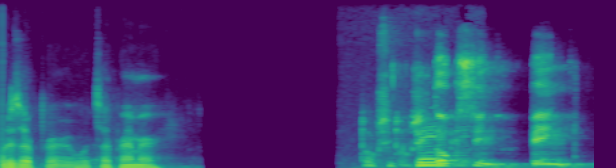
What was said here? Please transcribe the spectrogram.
What is our what's our primary? Toxic pain. Toxin, pain.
